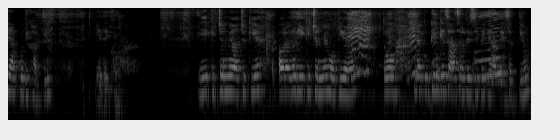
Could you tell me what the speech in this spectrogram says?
ये आपको दिखाती हूँ। ये देखो, ये किचन में आ चुकी है और अगर ये किचन में होती है ना तो मैं कुकिंग के साथ सिर्फ़ इसी पे ध्यान दे सकती हूँ।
